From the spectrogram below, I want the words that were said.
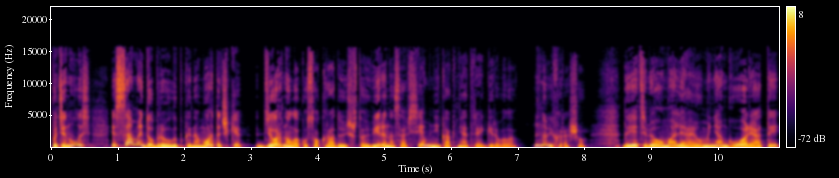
Потянулась и с самой доброй улыбкой на мордочке дернула кусок, радуясь, что Вирина совсем никак не отреагировала. Ну и хорошо. Да я тебя умоляю, у меня горе, а ты...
